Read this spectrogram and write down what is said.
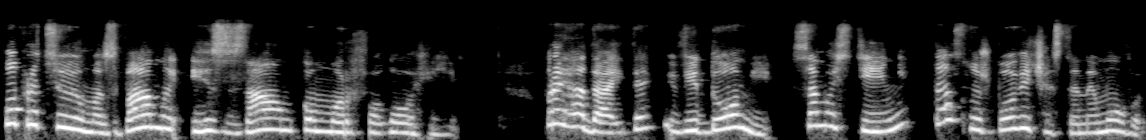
Попрацюємо з вами із замком морфології. Пригадайте відомі самостійні та службові частини мови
